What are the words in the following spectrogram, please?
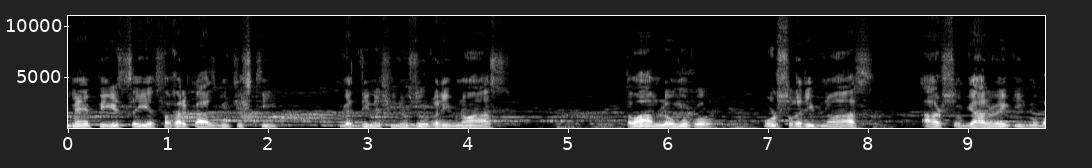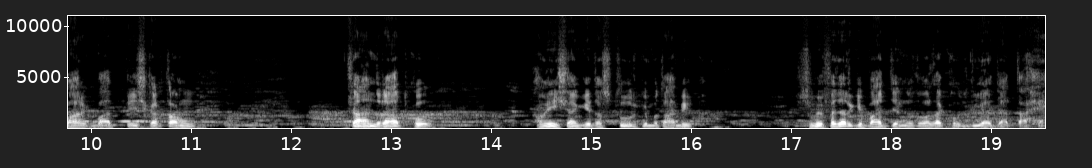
मैं पीर सैयद फ़खर काजमी चिश्ती, गद्दी नशीन हजूर गरीब नवास तमाम लोगों को उर्स गरीब नवास आठ सौ ग्यारहवें की मुबारकबाद पेश करता हूँ। चाँद रात को हमेशा के दस्तूर के मुताबिक सुबह फजर के बाद जन्नत दरवाज़ा खोल दिया जाता है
